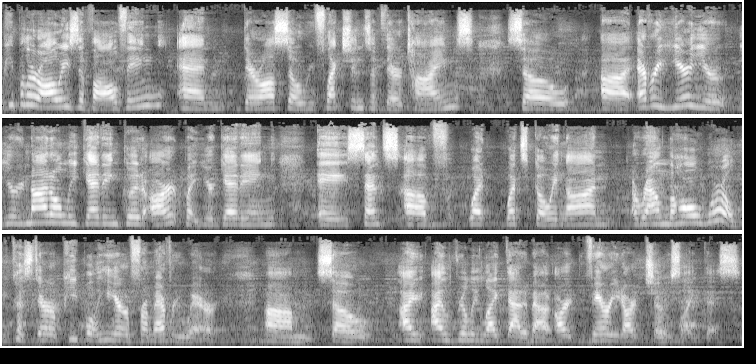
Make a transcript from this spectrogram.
people are always evolving, and they're also reflections of their times. So uh, every year, you're you're not only getting good art, but you're getting a sense of what what's going on around the whole world because there are people here from everywhere. Um, so I, I really like that about art, varied art shows like this.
